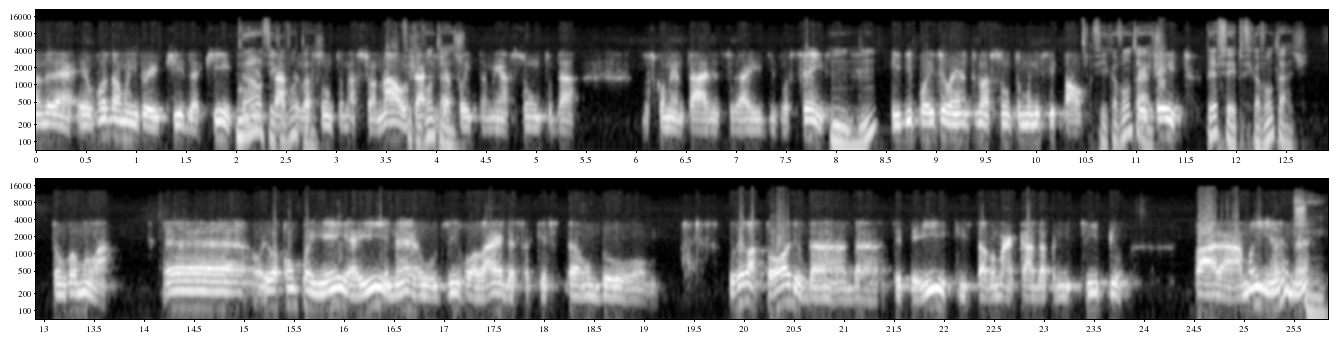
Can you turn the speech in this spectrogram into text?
André, eu vou dar uma invertida aqui, Não, fica pelo assunto nacional, fica já que já foi também assunto da, dos comentários aí de vocês, uhum. e depois eu entro no assunto municipal. Fica à vontade. Perfeito? Perfeito, fica à vontade. Então vamos lá. É, eu acompanhei aí né, o desenrolar dessa questão do, do relatório da, da CPI, que estava marcado a princípio para amanhã, né? Sim.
